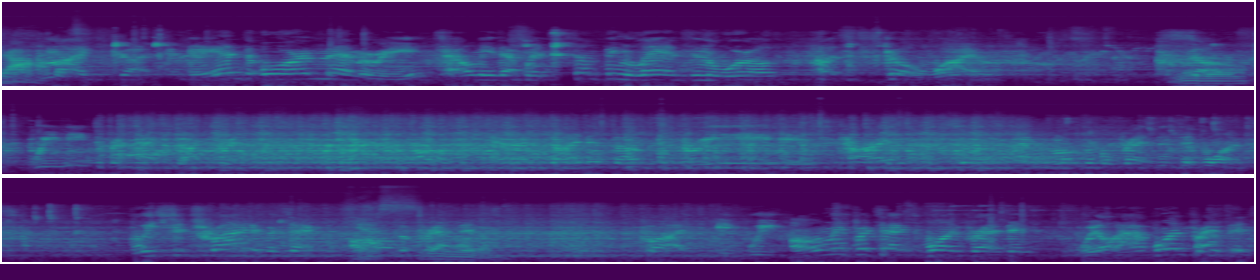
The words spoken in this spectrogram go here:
shot. My gut and or memory tell me that when something lands in the world, husks go wild. So, we need to protect our princess. And our diamonds of three-inch time, so expect multiple presents at once. We should try to protect all the presents. But if we only protect one present, we'll have one present.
